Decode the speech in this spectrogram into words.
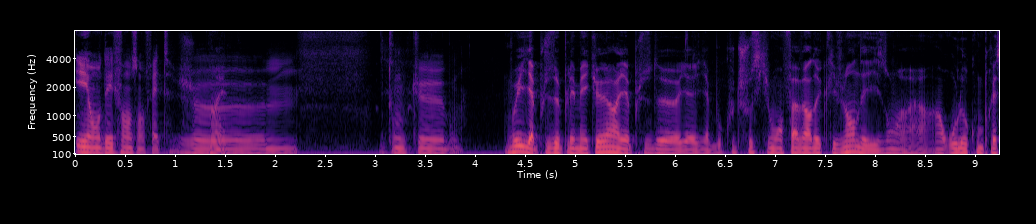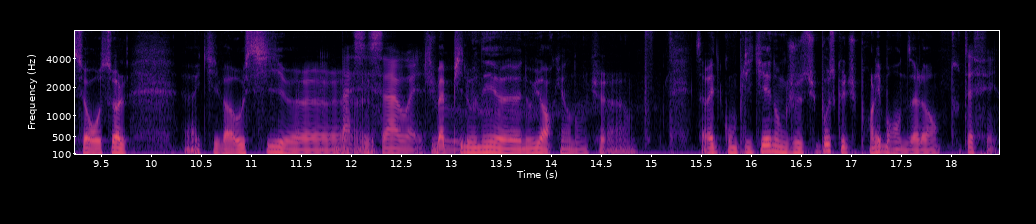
et en défense, en fait. Je... Donc, euh, bon. Oui, il y a plus de playmakers, il y a plus de, il y a, il y a beaucoup de choses qui vont en faveur de Cleveland et ils ont un, un rouleau compresseur au sol euh, qui va aussi, euh, Bah, c'est ça, ouais. qui je- va pilonner New York. hein, donc ça va être compliqué. Donc je suppose que tu prends les Browns alors. Tout à fait.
